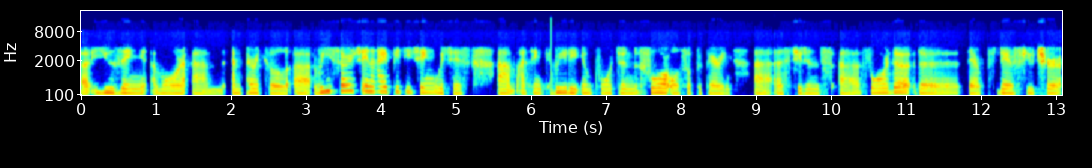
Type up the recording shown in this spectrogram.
uh, using more um, empirical uh, research in IP teaching, which is, um, I think, really important for also preparing uh, students for the, the their their future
